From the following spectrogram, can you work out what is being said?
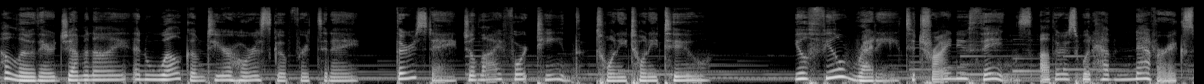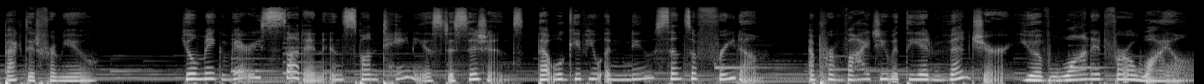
Hello there, Gemini, and welcome to your horoscope for today, Thursday, July 14th, 2022. You'll feel ready to try new things others would have never expected from you. You'll make very sudden and spontaneous decisions that will give you a new sense of freedom and provide you with the adventure you have wanted for a while.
